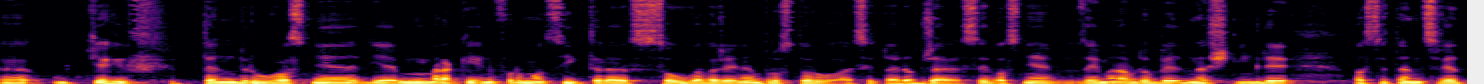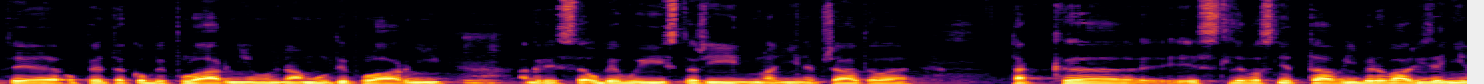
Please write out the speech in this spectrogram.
eh, u těch tendrů vlastně je mraky informací, které jsou ve veřejném prostoru. A jestli to je dobře, jestli vlastně zejména v době dnešní, kdy vlastně ten svět je opět jako bipolární možná multipolární a kdy se objevují staří, mladí nepřátelé, tak eh, jestli vlastně ta výběrová řízení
